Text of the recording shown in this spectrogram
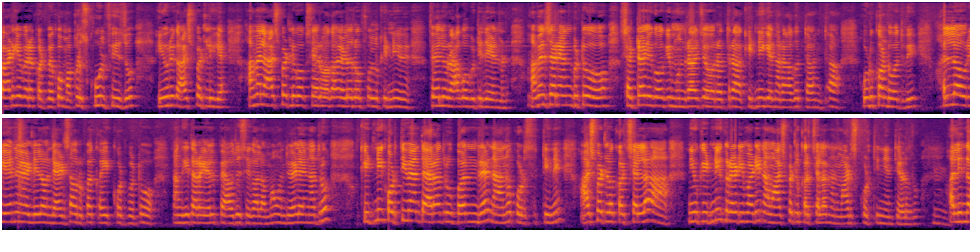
ಬಾಡಿಗೆ ಬೇರೆ ಕಟ್ಟಬೇಕು ಮಕ್ಕಳು ಸ್ಕೂಲ್ ಫೀಸು ಇವ್ರಿಗೆ ಹಾಸ್ಪಿಟ್ಲಿಗೆ ಆಮೇಲೆ ಹಾಸ್ಪಿಟ್ಲಿಗೆ ಹೋಗಿ ಸೇರುವಾಗ ಹೇಳಿದ್ರು ಫುಲ್ ಕಿಡ್ನಿ ಫೇಲ್ಯೂರ್ ಆಗೋಗ್ಬಿಟ್ಟಿದೆ. ಏನು ಮಾಡಿ ಆಮೇಲೆ ಸರಿ ಅಂದ್ಬಿಟ್ಟು ಸೆಟ್ಟಳ್ಳಿಗೆ ಹೋಗಿ ಮುಂದ್ರಾಜ್ ಅವ್ರ ಹತ್ರ ಕಿಡ್ನಿಗೆ ಏನಾರು ಆಗುತ್ತಾ ಅಂತ ಹುಡ್ಕೊಂಡು ಹೋದ್ವಿ. ಅಲ್ಲ ಅವ್ರು ಏನು ಹೇಳಲಿಲ್ಲ. ಒಂದು ಎರಡು ಸಾವಿರ ರೂಪಾಯಿ ಕೈಗೆ ಕೊಟ್ಬಿಟ್ಟು ನಂಗೆ ಈ ಥರ ಹೆಲ್ಪ್ ಯಾವುದು ಸಿಗಲ್ಲಮ್ಮ? ಒಂದು ವೇಳೆ ಏನಾದರೂ ಕಿಡ್ನಿ ಕೊಡ್ತೀವಿ ಅಂತ ಯಾರಾದರೂ ಬಂದರೆ ನಾನು ಕೊಡಿಸ್ತೀನಿ ಹಾಸ್ಪಿಟ್ಲ್ ಖರ್ಚೆಲ್ಲ ನೀವು ಕಿಡ್ನಿಗೆ ರೆಡಿ ಮಾಡಿ ನಾವು ಹಾಸ್ಪಿಟ್ಲ್ ಖರ್ಚೆಲ್ಲ ನಾನು ಮಾಡಿಸ್ಕೊಡ್ತೀನಿ ಅಂತ ಹೇಳಿದ್ರು. ಅಲ್ಲಿಂದ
